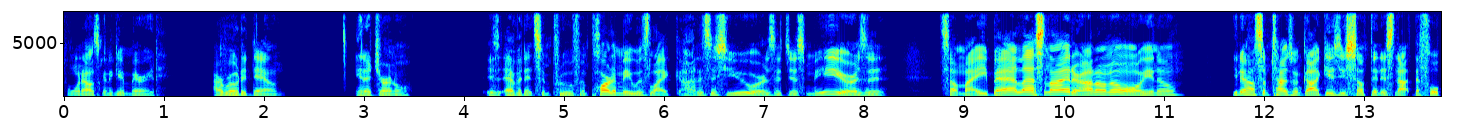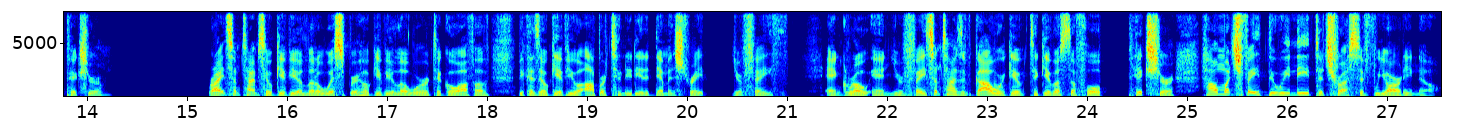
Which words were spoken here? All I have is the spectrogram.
for when i was going to get married. I wrote it down in a journal. Is evidence and proof. And part of me was like, God, is this you or is it just me or is it something I ate bad last night or I don't know, you know? You know how sometimes when God gives you something, it's not the full picture, right? Sometimes He'll give you a little whisper, He'll give you a little word to go off of because He'll give you an opportunity to demonstrate your faith and grow in your faith. Sometimes if God were give, to give us the full picture. How much faith do we need to trust if we already know?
